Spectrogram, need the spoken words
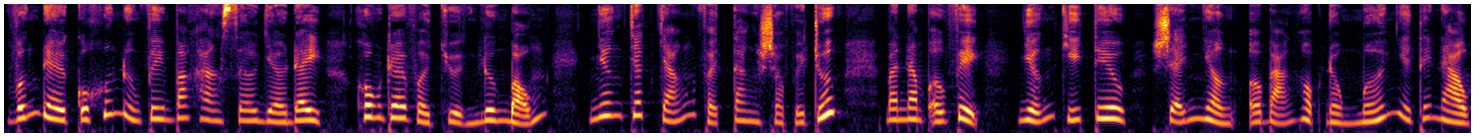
vấn đề của huấn luyện viên Park Hang-seo giờ đây không rơi vào chuyện lương bổng, nhưng chắc chắn phải tăng so với trước, mà nằm ở việc những chỉ tiêu sẽ nhận ở bản hợp đồng mới như thế nào,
